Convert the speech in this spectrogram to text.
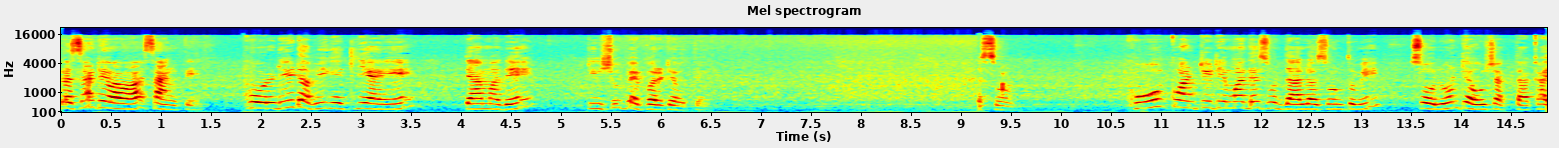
कसा ठेवावा सांगते. कोरडी डबी घेतली आहे त्यामध्ये टिश्यू पेपर ठेवते. लसूण. खूप क्वांटिटीमध्ये सुद्धा लसूण तुम्ही सोलून ठेवू शकता. काय?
